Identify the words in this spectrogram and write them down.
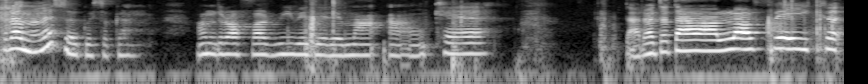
Però non è solo questo che andrò a farvi vedere, ma anche ta la fake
